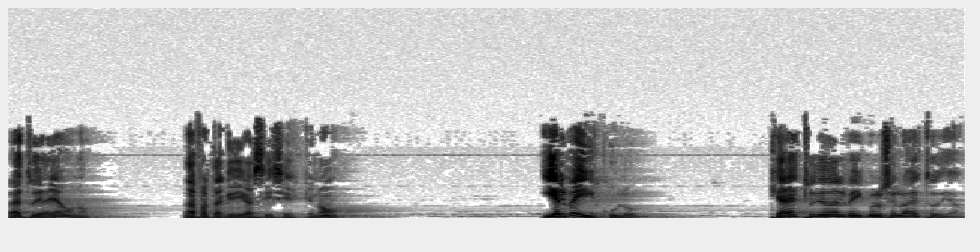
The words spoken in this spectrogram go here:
¿Lo has estudiado ya o no? No hace falta que digas sí, sí, es que no. ¿Y el vehículo? ¿Qué has estudiado del vehículo si lo has estudiado?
